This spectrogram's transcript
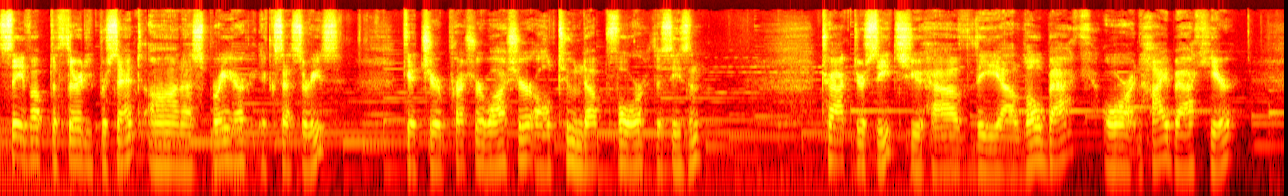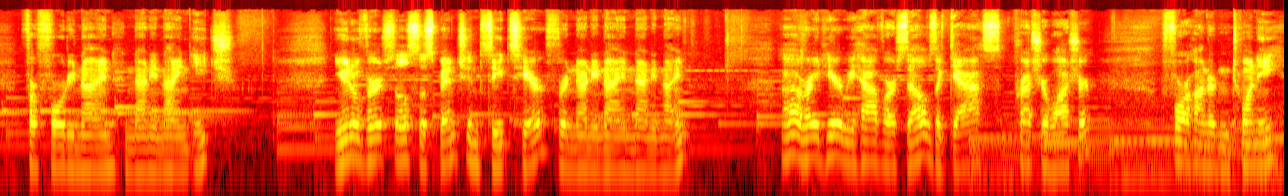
Save up to 30% on uh, sprayer accessories. Get your pressure washer all tuned up for the season. Tractor seats, you have the uh, low back or high back here for $49.99 each. Universal suspension seats here for $99.99. Uh, right here we have ourselves a gas pressure washer, 420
